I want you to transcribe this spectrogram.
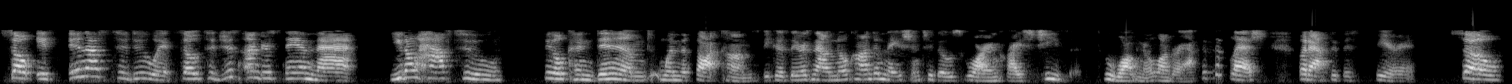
So it's in us to do it. So to just understand that you don't have to feel condemned when the thought comes because there is now no condemnation to those who are in Christ Jesus, who walk no longer after the flesh, but after the spirit. So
